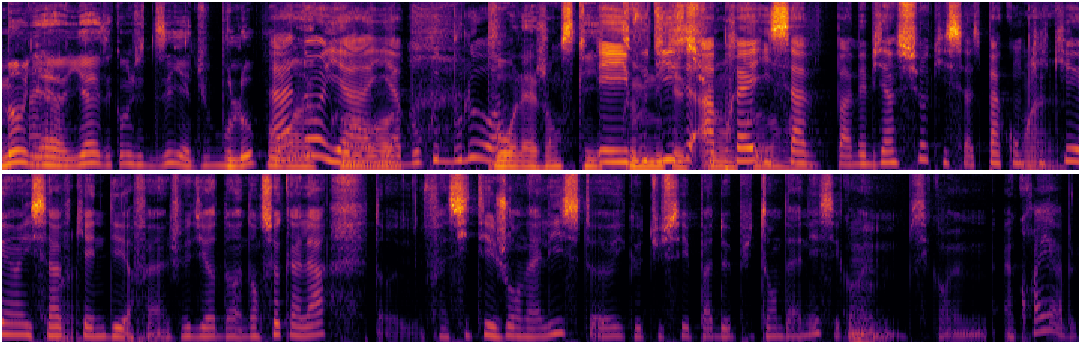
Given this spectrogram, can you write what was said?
Non, il y a, il y a, comme je disais, il y a du boulot pour, ah non, il y a, y a beaucoup de boulot. hein. pour l'agence Kate Et ils vous disent après, ils encore. savent pas. Mais bien sûr qu'ils savent. C'est pas compliqué. hein, ils savent Ouais. qu'il y a une. dé- Enfin, je veux dire, dans, dans ce cas-là, enfin, si tu es journaliste euh, et que tu sais pas depuis tant d'années, c'est quand Mm. même, quand même incroyable.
